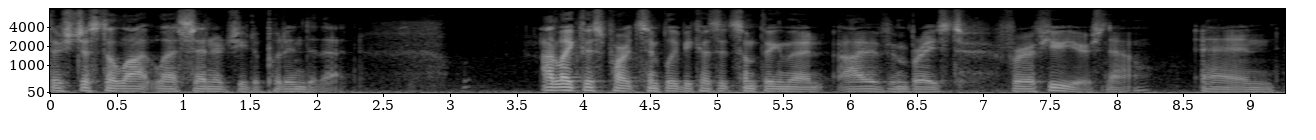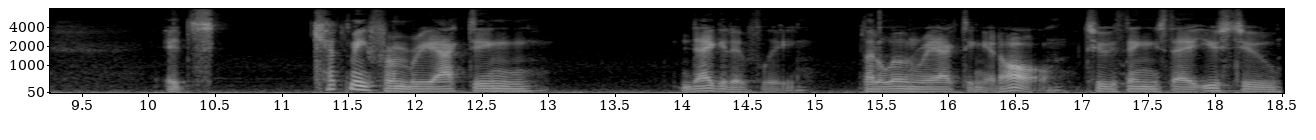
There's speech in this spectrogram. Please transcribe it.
there's just a lot less energy to put into that. I like this part simply because it's something that I've embraced for a few years now, and it's kept me from reacting negatively, let alone reacting at all, to things that used to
